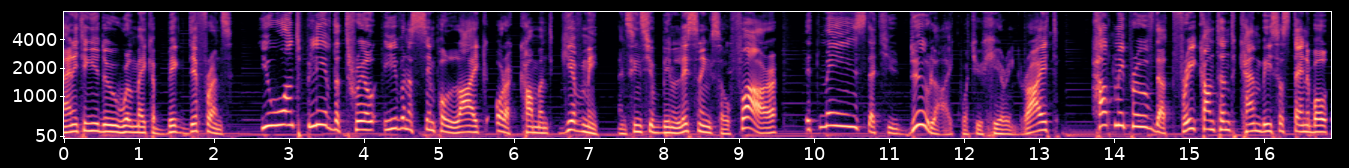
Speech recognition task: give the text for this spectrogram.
anything you do will make a big difference. You won't believe the thrill even a simple like or a comment give me, and since you've been listening so far, it means that you do like what you're hearing, right? Help me prove that free content can be sustainable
